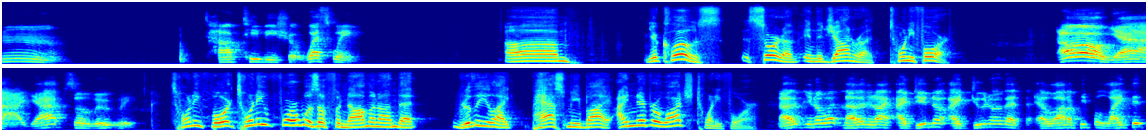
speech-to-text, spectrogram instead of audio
Hmm. Top TV show West Wing. Um, you're close, sort of in the genre. 24. Oh yeah, yeah, absolutely. 24 24 was a phenomenon that really like passed me by. I never watched 24. Now you know what? Neither did I. I do know. I do know that a lot of people liked it.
